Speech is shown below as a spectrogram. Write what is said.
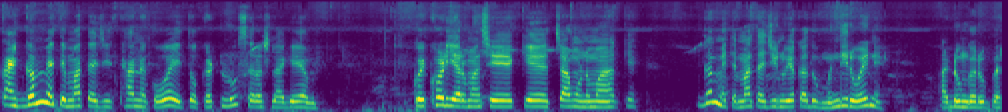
કાંઈક ગમે તે માતાજી સ્થાનક હોય તો કેટલું સરસ લાગે એમ. કોઈ ખોડિયારમાં છે કે ચામુંડમાં કે ગમે તે માતાજીનું એકાદું મંદિર હોય ને, આ ડુંગર ઉપર,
